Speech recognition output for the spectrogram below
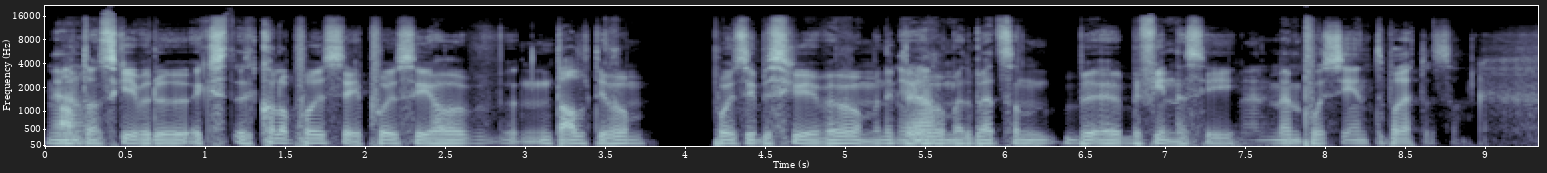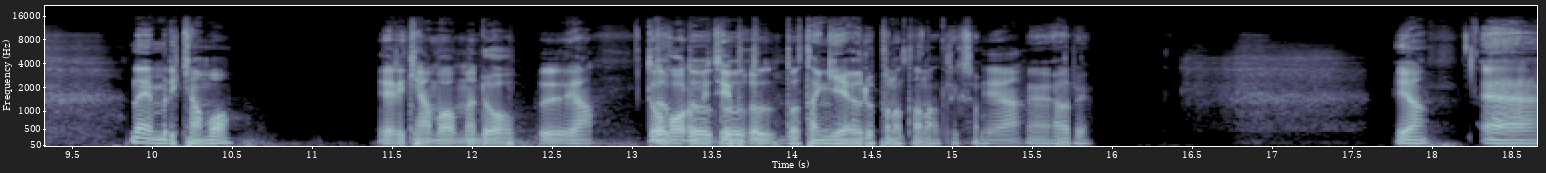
Ja. Anton skriver du, kolla poesi. Poesi har inte alltid rum. Poesi beskriver rum, men inte Ja. rummet berättelsen be, befinner sig i. Men, men poesi är inte berättelser. Nej, men det kan vara. Ja det kan vara, men då, ja, då, har de ju typ då, rum. då, då tangerar du på något annat. Liksom. Ja. Hör det. Ja. Eh,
